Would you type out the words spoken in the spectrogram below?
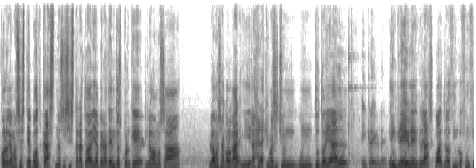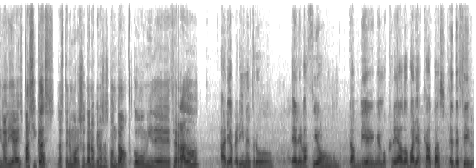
colguemos este podcast, no sé si estará todavía, pero atentos porque lo vamos a, lo vamos a colgar y la verdad es que hemos hecho un, un tutorial Increíble. increíble. Las cuatro o cinco funcionalidades básicas las tenemos resueltas, ¿no? ¿Qué nos has contado? ¿Cómo mide cerrado? área perímetro, elevación, también hemos creado varias capas, es decir,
